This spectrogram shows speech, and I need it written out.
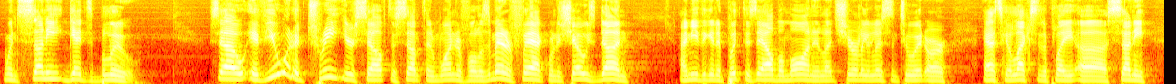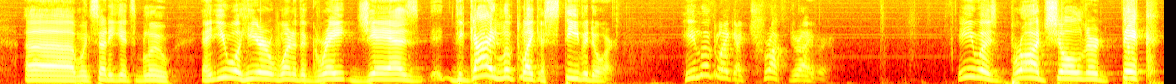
When Sunny Gets Blue. So, if you want to treat yourself to something wonderful, as a matter of fact, when the show's done, I'm either going to put this album on and let Shirley listen to it or ask Alexa to play uh, Sunny uh, when Sunny Gets Blue. And you will hear one of the great jazz. The guy looked like a stevedore. He looked like a truck driver. He was broad shouldered, thick,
